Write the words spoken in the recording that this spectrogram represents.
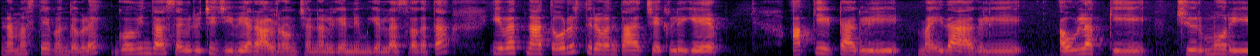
ನಮಸ್ತೆ ಬಂಧುಗಳೇ Govinda Saviruchi G V R all round ಚಾನಲ್ಗೆ ನಿಮಗೆಲ್ಲ ಸ್ವಾಗತ. ಇವತ್ತು ನಾ ತೋರಿಸ್ತಿರುವಂತಹ ಚಕ್ಲಿಗೆ ಅಕ್ಕಿ ಹಿಟ್ಟಾಗಲಿ, ಮೈದಾ ಆಗಲಿ, ಅವಲಕ್ಕಿ, ಚುರ್ಮುರಿ,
